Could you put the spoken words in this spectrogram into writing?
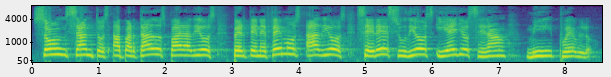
son santos, apartados para Dios, pertenecemos a Dios, seré su Dios y ellos serán mi pueblo.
